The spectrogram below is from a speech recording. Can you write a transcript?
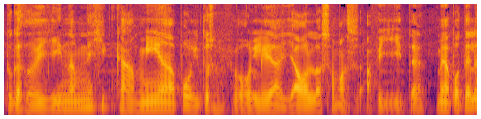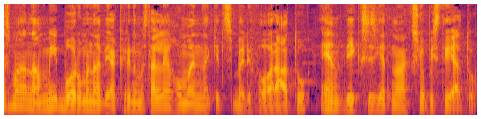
τον καθοδηγεί να μην έχει καμία απολύτως αμφιβολία για όλα όσα μας αφηγείται, με αποτέλεσμα να μην μπορούμε να διακρίνουμε στα λεγόμενα και τη συμπεριφορά του ενδείξεις για την αναξιοπιστία του.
